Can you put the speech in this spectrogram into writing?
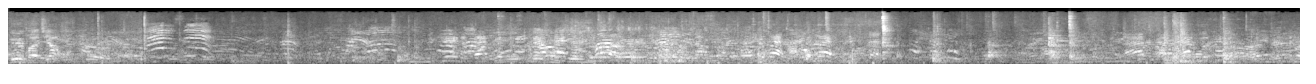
Good, bud, y'all. I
